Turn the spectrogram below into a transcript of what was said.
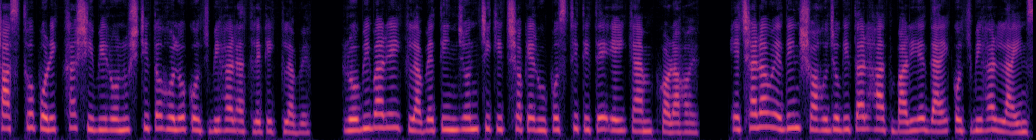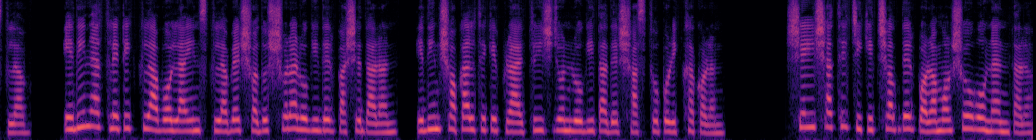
স্বাস্থ্য পরীক্ষা শিবির অনুষ্ঠিত হল কোচবিহার অ্যাথলেটিক ক্লাবে। রবিবার এই ক্লাবে তিনজন চিকিৎসকের উপস্থিতিতে এই ক্যাম্প করা হয়। এছাড়াও এদিন সহযোগিতার হাত বাড়িয়ে দেয় কোচবিহার লায়ন্স ক্লাব। এদিন অ্যাথলেটিক ক্লাব ও লায়ন্স ক্লাবের সদস্যরা রোগীদের পাশে দাঁড়ান। এদিন সকাল থেকে প্রায় ত্রিশ জন রোগী তাদের স্বাস্থ্য পরীক্ষা করান। সেই সাথে চিকিৎসকদের পরামর্শও নেন তারা।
